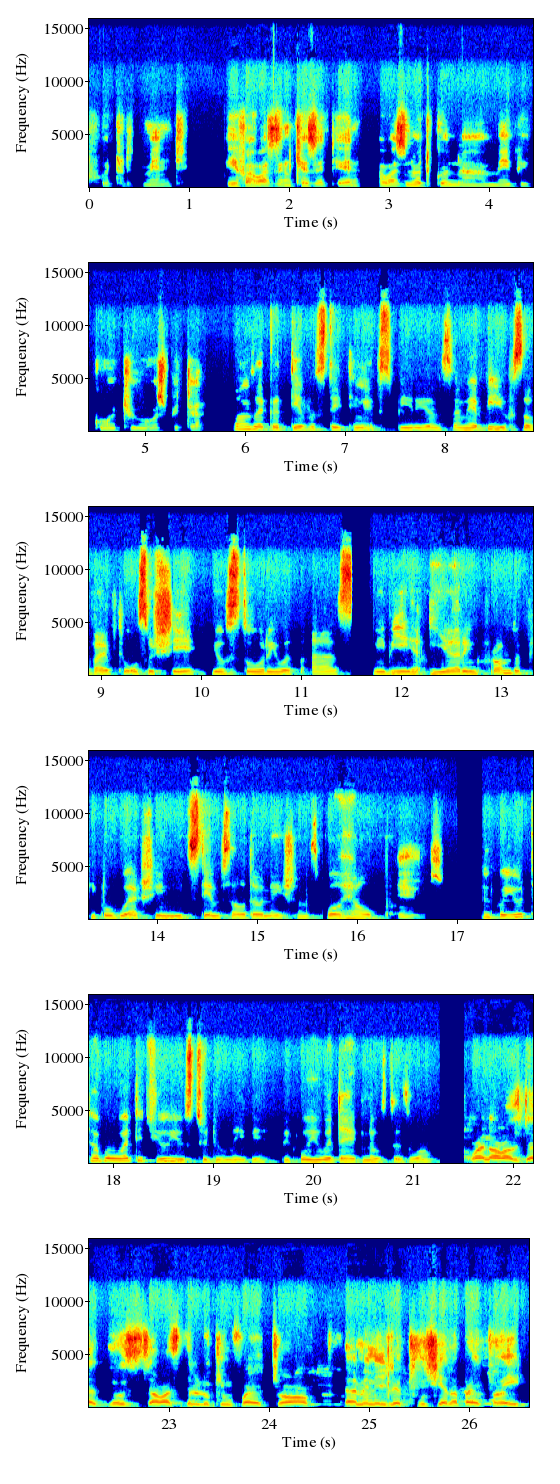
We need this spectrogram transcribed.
for treatment. If I was in KZN, I was not gonna maybe go to hospital. Sounds like a devastating experience. I'm happy you survived to also share your story with us. Maybe hearing from the people who actually need stem cell donations will help. Yes. And for you, Tabo, what did you used to do maybe before you were diagnosed as well? When I was diagnosed, I was still looking for a job. I'm an electrician by trade.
